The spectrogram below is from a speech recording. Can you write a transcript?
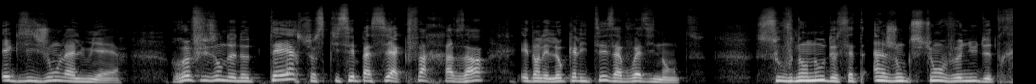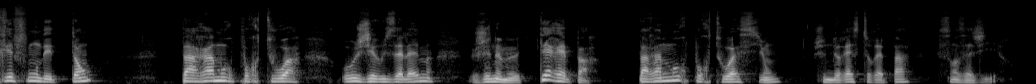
Exigeons la lumière. Refusons de nous taire sur ce qui s'est passé à Kfar Haza et dans les localités avoisinantes. Souvenons-nous de cette injonction venue de tréfonds des temps. Par amour pour toi, Ô Jérusalem, je ne me tairai pas. Par amour pour toi, Sion, je ne resterai pas sans agir.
